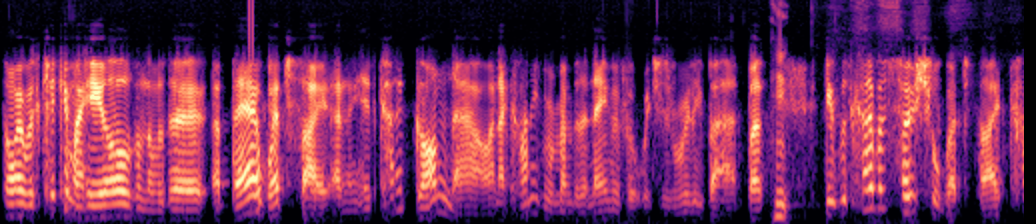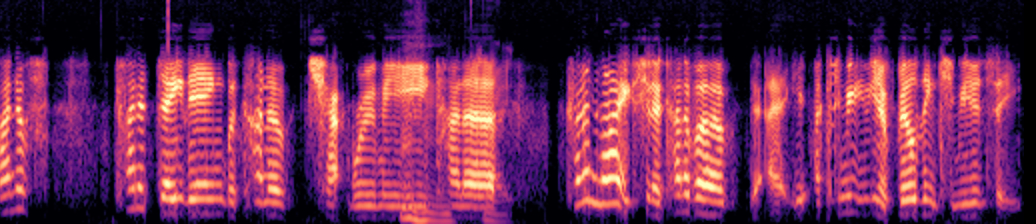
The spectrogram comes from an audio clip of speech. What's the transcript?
so I was kicking my heels, and there was a, a Bear website, and it's kind of gone now, and I can't even remember the name of it, which is really bad. But it was kind of a social website, kind of kind of dating, but kind of chat roomy, Mhm, kind of right. kind of nice, you know, kind of a, a community, you know, building community.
